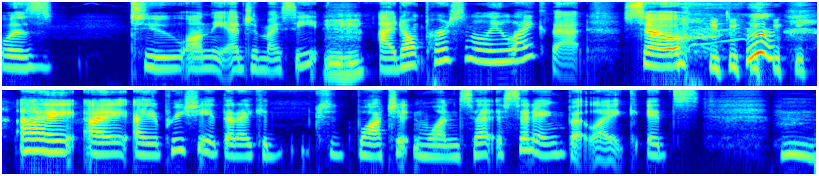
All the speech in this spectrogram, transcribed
was too on the edge of my seat hmm I don't personally like that. So I I I appreciate that I could could watch it in one set sitting, but like it's hmm,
